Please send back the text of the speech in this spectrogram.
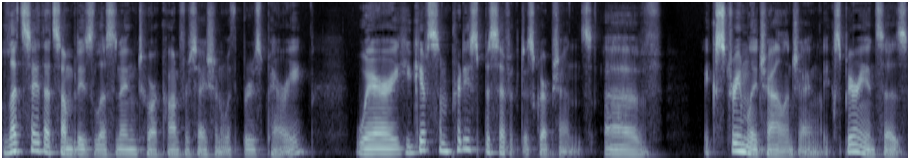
let's say that somebody's listening to our conversation with Bruce Perry, where he gives some pretty specific descriptions of extremely challenging experiences.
